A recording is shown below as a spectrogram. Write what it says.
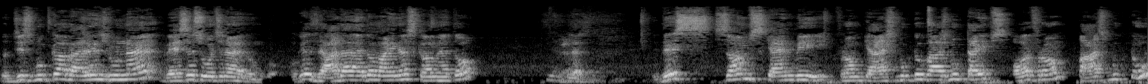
तो जिस बुक का बैलेंस ढूंढना है वैसे सोचना है तुमको। ओके ज़्यादा है तो माइनस कम है तो plus this sums can be from cash book to passbook types और from passbook to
